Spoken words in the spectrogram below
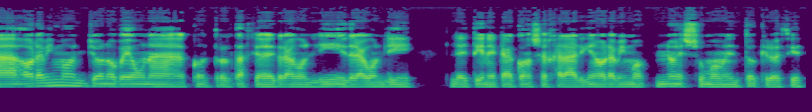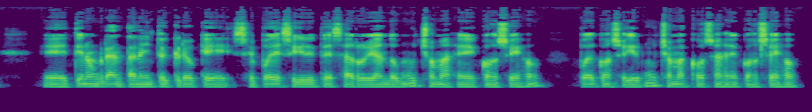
Ah, ahora mismo yo no veo una contratación de Dragon Lee. Dragon Lee le tiene que aconsejar a alguien. Ahora mismo no es su momento, quiero decir. Eh, tiene un gran talento y creo que se puede seguir desarrollando mucho más en el consejo. Puede conseguir muchas más cosas en el consejo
